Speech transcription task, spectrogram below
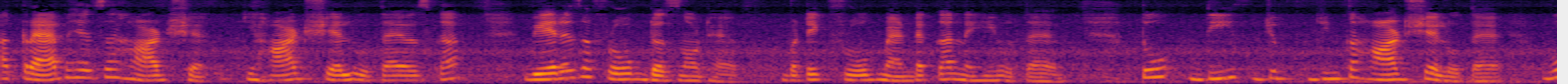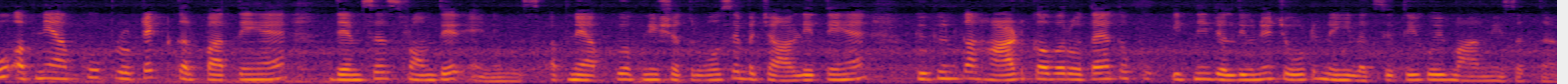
a crab has a hard shell कि हार्ड शेल होता है उसका whereas a frog does not have but एक फ्रॉग मेंढक का नहीं होता है। तो दीज जो, जिनका हार्ड शेल होता है, वो अपने आप को प्रोटेक्ट कर पाते हैं देमसेल्स फ्रॉम देयर एनिमीज अपने आप को अपनी शत्रुओं से बचा लेते हैं। क्योंकि उनका हार्ड कवर होता है तो इतनी जल्दी उन्हें चोट नहीं लग सकती, कोई मार नहीं सकता।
